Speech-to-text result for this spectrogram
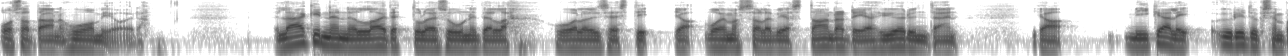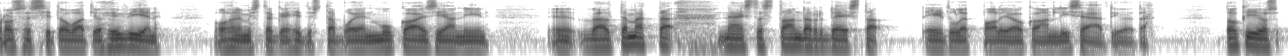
osataan huomioida. Lääkinnännen laite tulee suunnitella huolellisesti ja voimassa olevia standardeja hyödyntäen ja mikäli yrityksen prosessit ovat jo hyvien ohjelmistokehitystapojen mukaisia, niin välttämättä näistä standardeista ei tule paljonkaan lisää työtä. Toki jos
